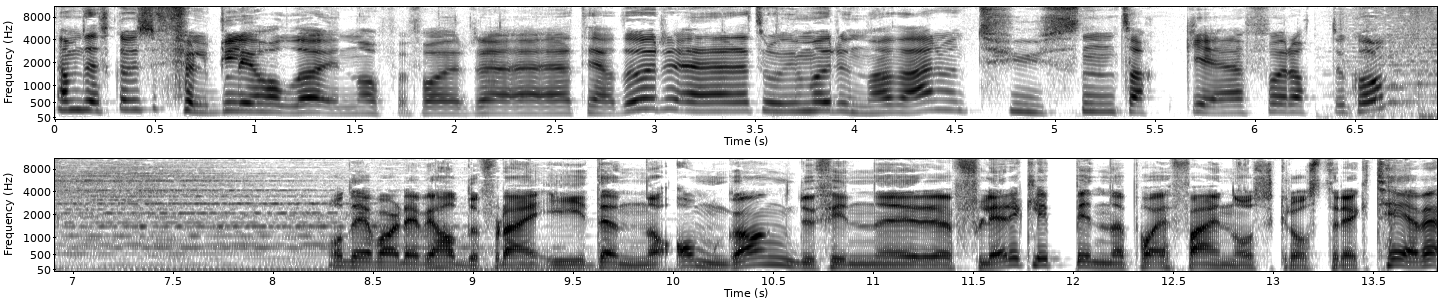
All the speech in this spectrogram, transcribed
Ja, Det skal vi selvfølgelig holde øynene oppe for, eh, Theodor. Eh, jeg tror vi må runde av der, men tusen takk eh, for at du kom. Og det var det vi hadde for deg i denne omgang. Du finner flere klipp inne på f1.no-tv,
